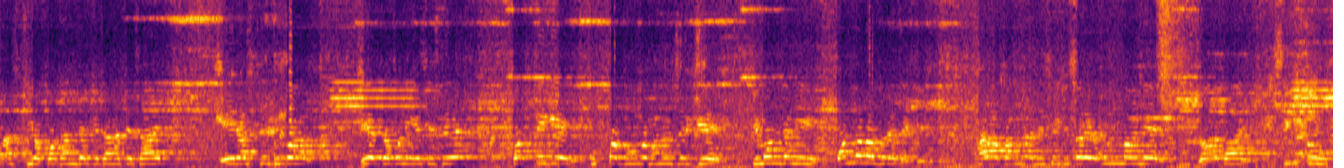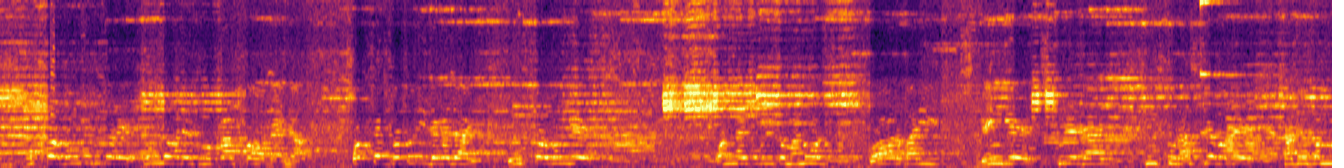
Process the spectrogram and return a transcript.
রাষ্ট্রীয় প্রধানদেরকে জানাতে চাই এই রাষ্ট্রের ভিতর যে যখনই এসেছে প্রত্যেকেই উত্তরবঙ্গ মানুষদেরকে কেমন জানি অন্য নজরে দেখে। সারা বাংলাদেশের ভিতরে উন্নয়নের জল হয় কিন্তু উত্তরবঙ্গের ভিতরে উন্নয়নের কোনো কাজ পাওয়া যায় না। প্রত্যেক বছরই দেখা যায় উত্তরবঙ্গে অন্যায় কবলিত মানুষ ঘর, বাড়ি ভেঙ্গে ছুড়ে যায় কিন্তু রাষ্ট্রীয়ভাবে তাদের জন্য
